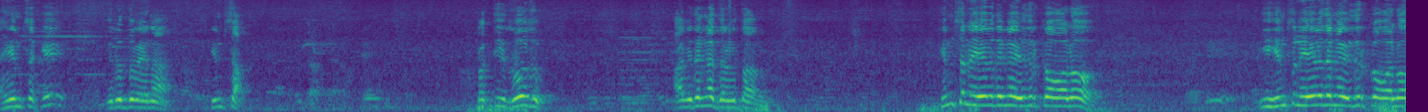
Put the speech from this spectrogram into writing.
అహింసకి విరుద్ధమైన హింస. ప్రతిరోజు ఆ విధంగా జరుగుతూ ఉంది. హింసను ఏ విధంగా ఎదుర్కోవాలో ఈ హింసను ఏ విధంగా ఎదుర్కోవాలో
